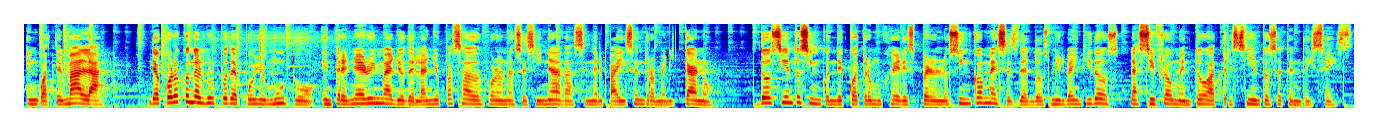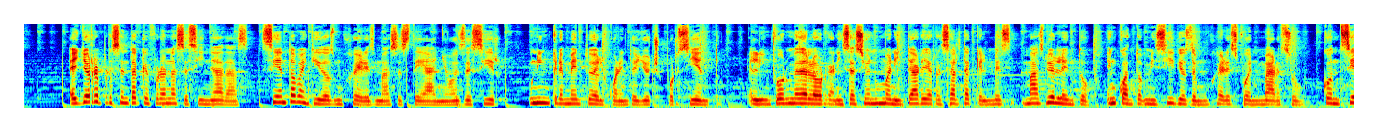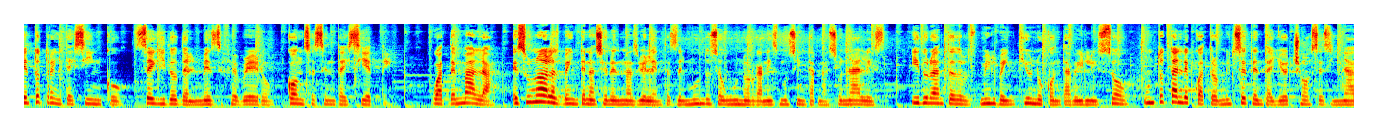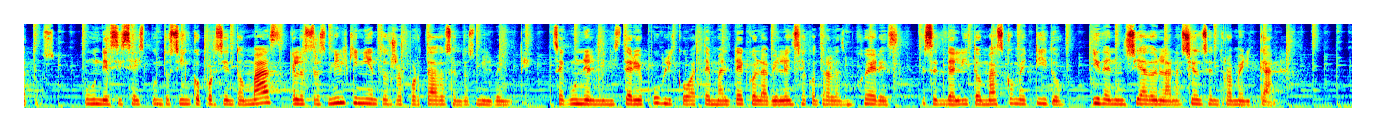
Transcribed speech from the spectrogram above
En Guatemala, de acuerdo con el grupo de apoyo mutuo, entre enero y mayo del año pasado fueron asesinadas en el país centroamericano 254 mujeres, pero en los cinco meses del 2022 la cifra aumentó a 376. Ello representa que fueron asesinadas 122 mujeres más este año, es decir, un incremento del 48%. El informe de la organización humanitaria resalta que el mes más violento en cuanto a homicidios de mujeres fue en marzo, con 135, seguido del mes de febrero, con 67. Guatemala es una de las 20 naciones más violentas del mundo según organismos internacionales y durante 2021 contabilizó un total de 4.078 asesinatos, un 16.5% más que los 3.500 reportados en 2020. Según el Ministerio Público guatemalteco, la violencia contra las mujeres es el delito más cometido y denunciado en la nación centroamericana.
